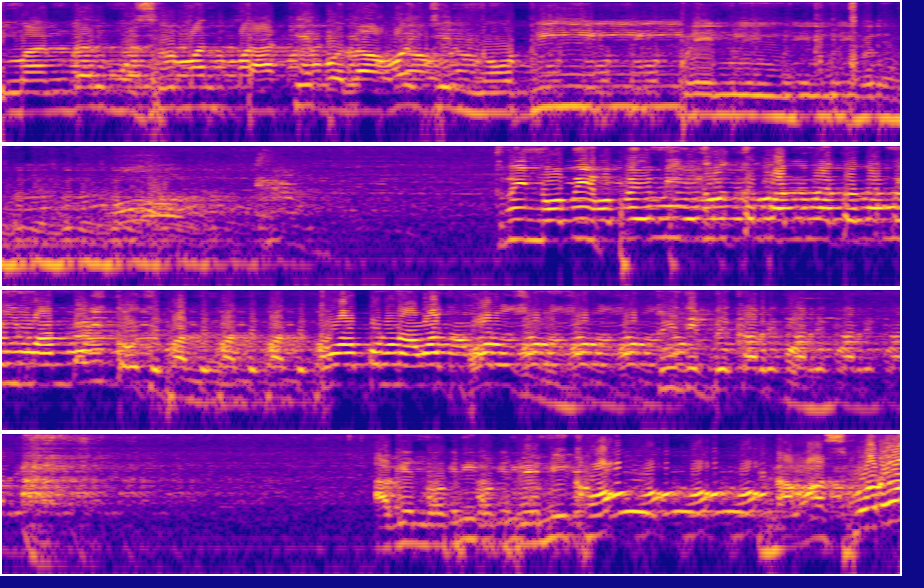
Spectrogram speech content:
ইমানদার মুসলমান তাকে বলা হয় যে ধরে ধরে। তুমি নবীর প্রেমিক হতে পারলে না তো তুমি ইমানদারই তো হতে পারলে। তোমার উপর নামাজ ফরজ নয় তুমি যদি বেকার পড়ে। আগে নবীর প্রেমিক হও, নামাজ পড়ো।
